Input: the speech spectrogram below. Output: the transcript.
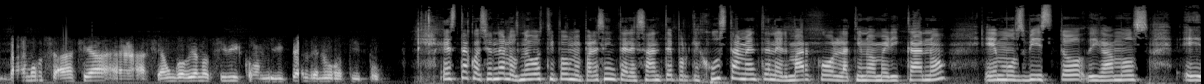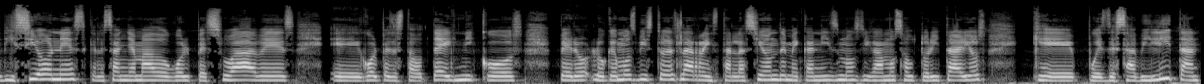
vamos hacia, hacia un gobierno cívico militar de nuevo tipo. Esta cuestión de los nuevos tipos me parece interesante porque justamente en el marco latinoamericano hemos visto, digamos, ediciones que les han llamado golpes suaves, eh, golpes de estado técnicos, pero lo que hemos visto es la reinstalación de mecanismos, digamos, autoritarios que pues deshabilitan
